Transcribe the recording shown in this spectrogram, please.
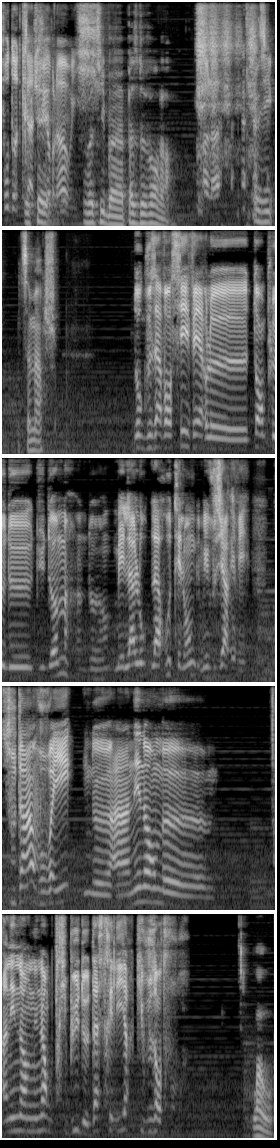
pour d'autres créatures là, oui. Vas-y, bah, passe devant là. Voilà. Vas-y, ça marche. Donc vous avancez vers le temple de, du dôme, de- mais la, la route est longue, mais vous y arrivez. Soudain, vous voyez une, un énorme, euh, un énorme, énorme tribu de d'Astrélir qui vous entoure. Waouh.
